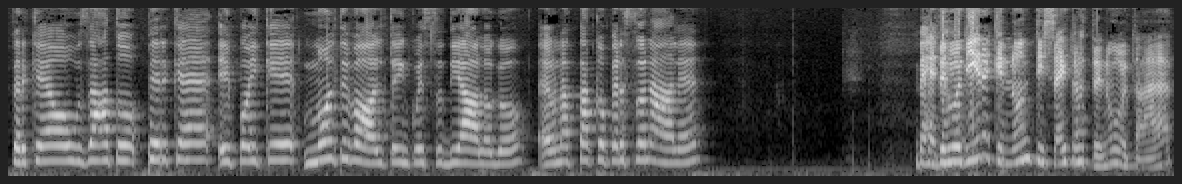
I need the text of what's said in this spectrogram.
perché ho usato perché e poiché molte volte in questo dialogo? È un attacco personale? Beh, devo dire che non ti sei trattenuta, eh?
